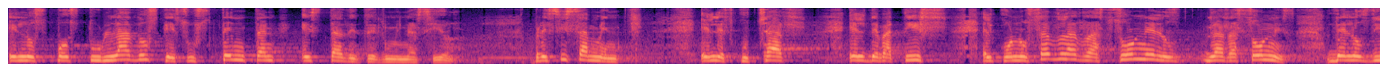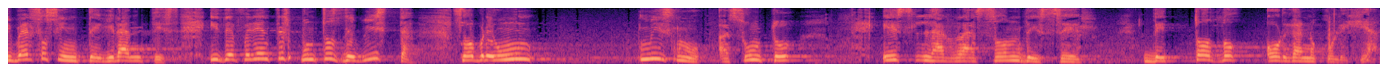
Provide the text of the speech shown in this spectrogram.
en los postulados que sustentan esta determinación. Precisamente el escuchar, el debatir, el conocer las razones, las razones de los diversos integrantes y diferentes puntos de vista sobre un mismo asunto es la razón de ser de todo órgano colegiado.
